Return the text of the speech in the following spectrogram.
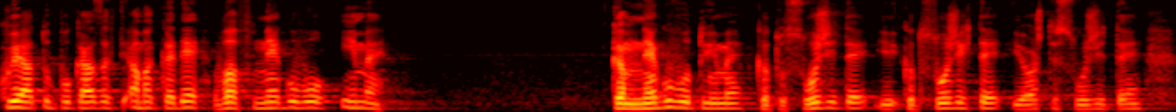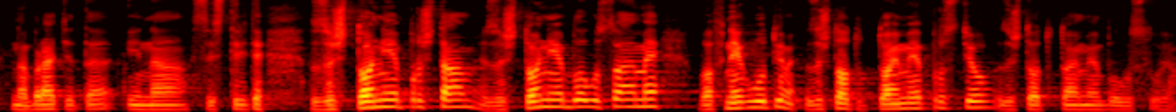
която показахте, ама къде? В Негово име към Неговото име, като, служите, и, като служихте и още служите на братята и на сестрите. Защо ние прощаваме? Защо ние благославяме? В Неговото име. Защото Той ме е простил, защото Той ме е благословил.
